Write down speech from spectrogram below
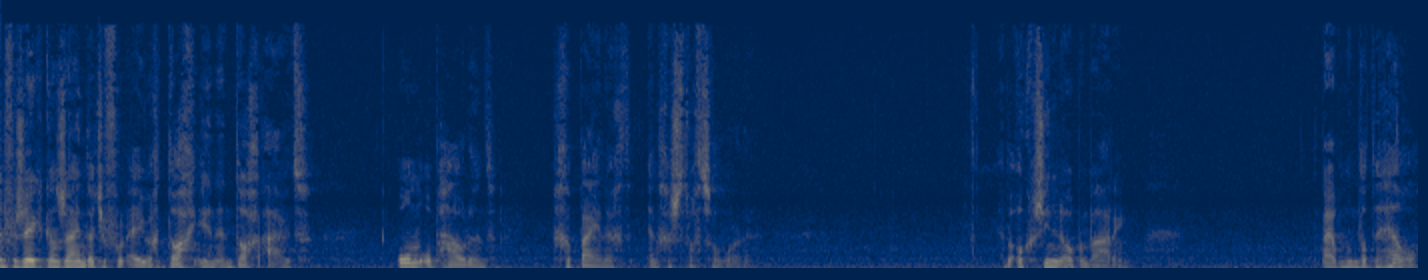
verzekerd kan zijn dat je voor eeuwig dag in en dag uit onophoudend gepijnigd en gestraft zal worden. Dat hebben we ook gezien in openbaring. Bijbel noemt dat de hel.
